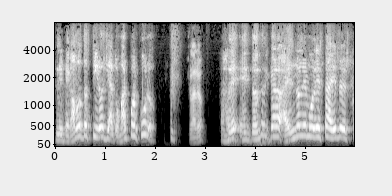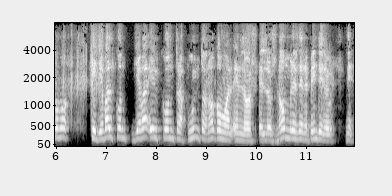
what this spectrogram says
le pegamos dos tiros y a tomar por culo. Claro. ¿Vale? Entonces, claro, a él no le molesta eso. Es como que lleva el, con- lleva el contrapunto, ¿no? Como en los, en los nombres de repente. de- de,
